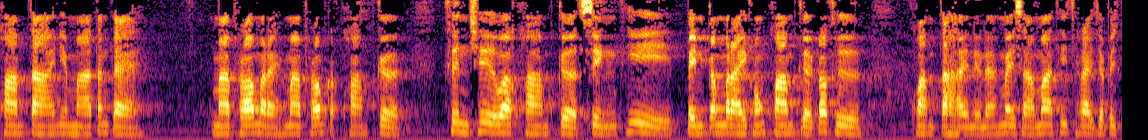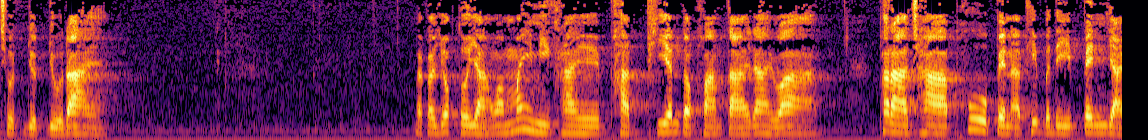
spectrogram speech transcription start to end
ความตายเนี่ยมาตั้งแต่ มาพร้อมอะไร มาพร้อมกับความเกิด ขึ้นชื่อว่าความเกิดสิ่งที่เป็นกำไรของความเกิดก็คือความตายเนี่ยนะไม่สามารถที่ใครจะไปฉุดหยุดอยู่ได้ แล้วก็ยกตัวอย่างว่าไม่มีใครผัดเพี้ยนต่อความตายได้ว่า พระราชาผู้เป็นอธิบดีเป็นใหญ่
